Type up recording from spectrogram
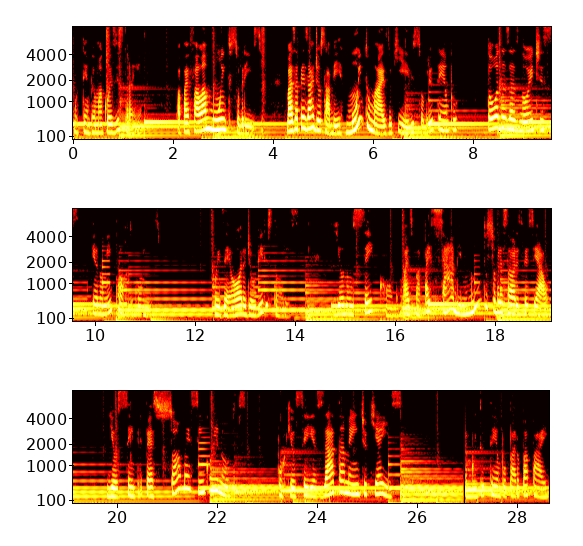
O tempo é uma coisa estranha. Papai fala muito sobre isso mas apesar de eu saber muito mais do que ele sobre o tempo, todas as noites eu não me importo com isso. Pois é hora de ouvir histórias. E eu não sei como, mas o papai sabe muito sobre essa hora especial. E eu sempre peço só mais cinco minutos, porque eu sei exatamente o que é isso. É muito tempo para o papai.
